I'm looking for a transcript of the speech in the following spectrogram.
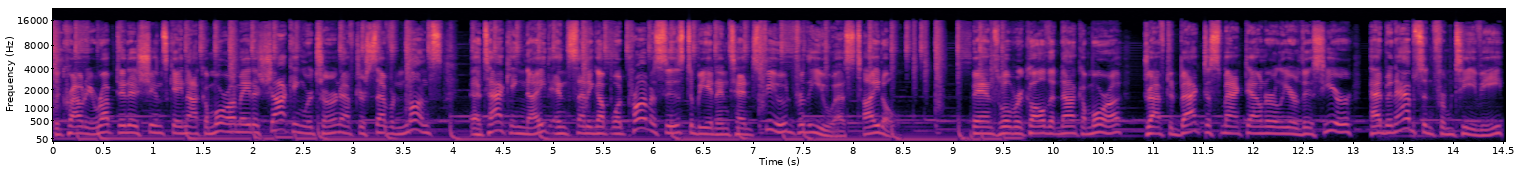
the crowd erupted as Shinsuke Nakamura made a shocking return after seven months, attacking Knight and setting up what promises to be an intense feud for the US title. Fans will recall that Nakamura, drafted back to SmackDown earlier this year, had been absent from TV,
